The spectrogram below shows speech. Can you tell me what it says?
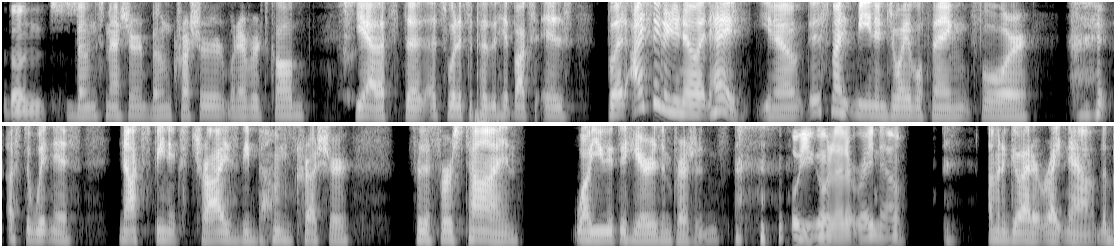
the bone. Bone Smasher, Bone Crusher, whatever it's called. Yeah, that's the that's what its supposed hitbox is. But I figured, you know what? Hey, you know, this might be an enjoyable thing for us to witness. Nox Phoenix tries the Bone Crusher for the first time, while you get to hear his impressions. Oh, you're going at it right now? I'm gonna go at it right now. The Bone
